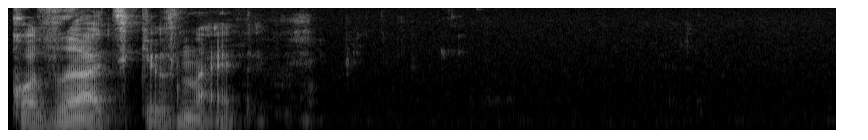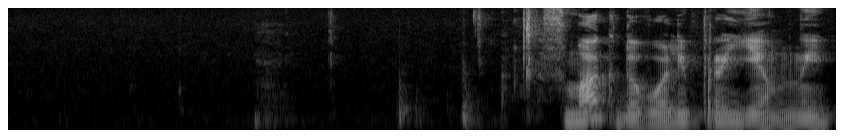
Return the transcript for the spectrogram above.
козацьке, знаєте. Смак доволі приємний.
